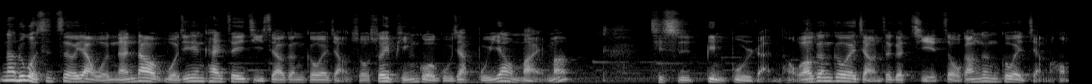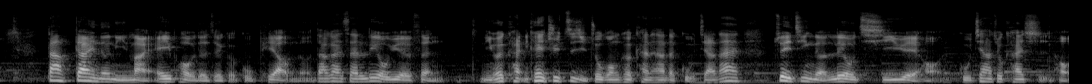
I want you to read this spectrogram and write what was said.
那如果是这样，我难道我今天开这一集是要跟各位讲说，所以苹果股价不要买吗？其实并不然哈。我要跟各位讲这个节奏，我刚刚跟各位讲哈，大概呢，你买 Apple 的这个股票呢，大概在六月份。你会看，你可以去自己做功课，看它的股价。大概最近的六七月，哈，股价就开始，哈，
